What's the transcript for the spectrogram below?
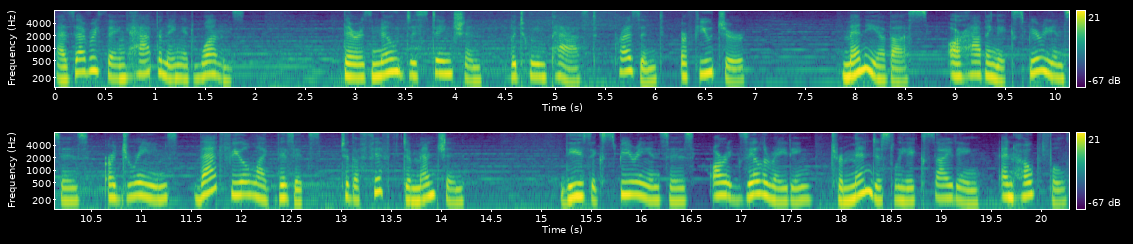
as everything happening at once. There is no distinction between past, present, or future. Many of us are having experiences or dreams that feel like visits to the fifth dimension these experiences are exhilarating, tremendously exciting, and hopeful.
